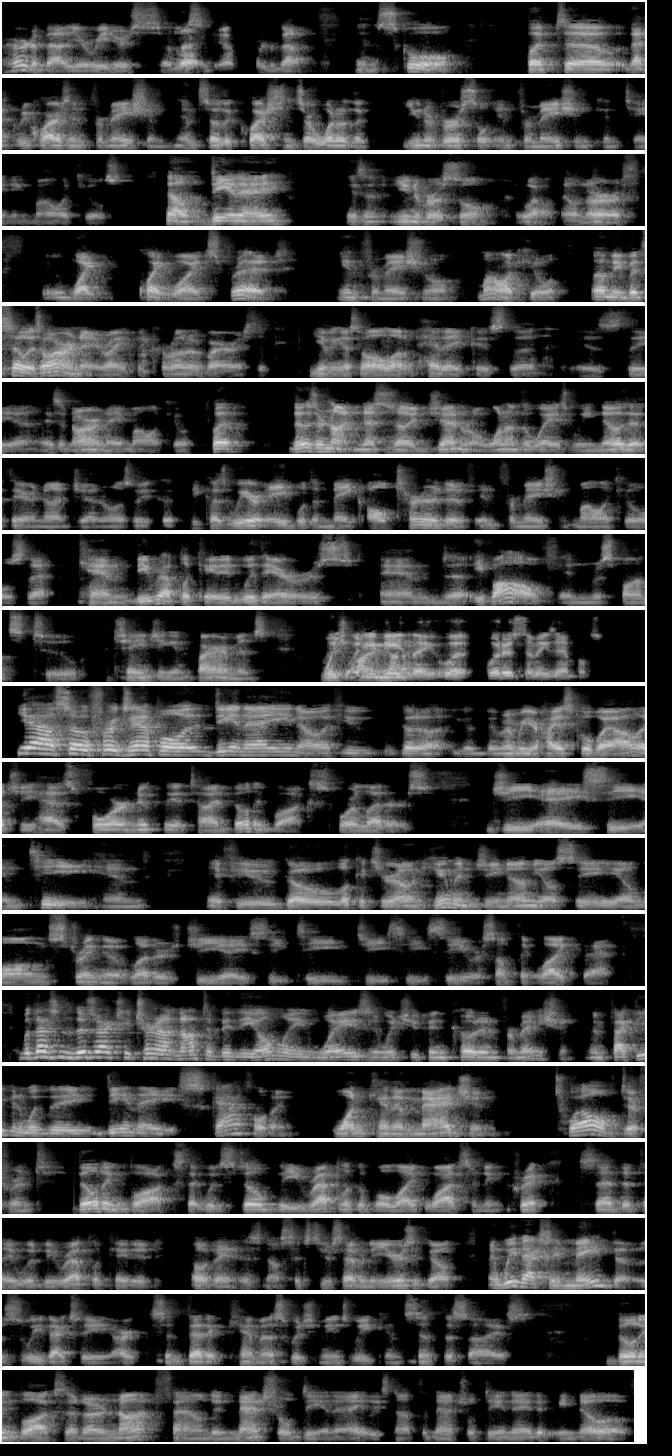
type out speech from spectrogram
heard about, your readers or listeners right, yeah. heard about in school. But uh, that requires information. And so the questions are what are the universal information containing molecules? Now, DNA is a universal, well, on Earth, quite, quite widespread informational molecule. I mean, but so is RNA, right? The coronavirus giving us all a lot of headache is the is the uh, is an RNA molecule. But those are not necessarily general. One of the ways we know that they are not general is because we are able to make alternative information molecules that can be replicated with errors and uh, evolve in response to changing environments. Which what do you mean? Not, like what? What are some examples? Yeah. So, for example, DNA. You know, if you go to you remember your high school biology has four nucleotide building blocks, four letters: G, A, C, and T, and if you go look at your own human genome, you'll see a long string of letters G, A, C, T, G, C, C, or something like that. But that's, those actually turn out not to be the only ways in which you can code information. In fact, even with the DNA scaffolding, one can imagine 12 different building blocks that would still be replicable, like Watson and Crick said that they would be replicated oh, this is now 60 or 70 years ago. And we've actually made those. We've actually are synthetic chemists, which means we can synthesize building blocks that are not found in natural DNA, at least not the natural DNA that we know of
